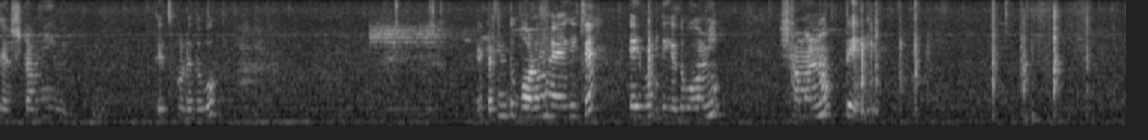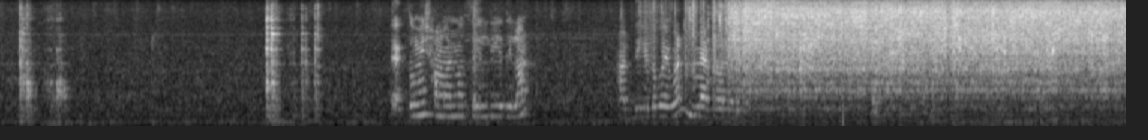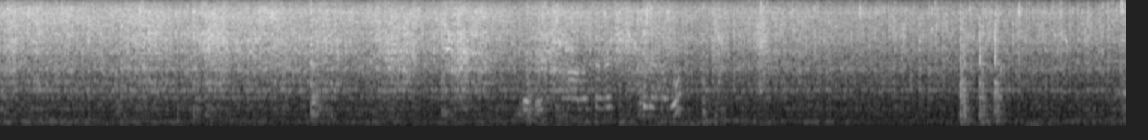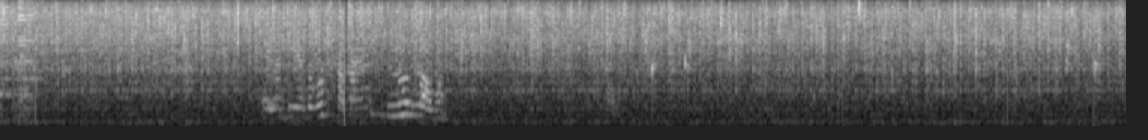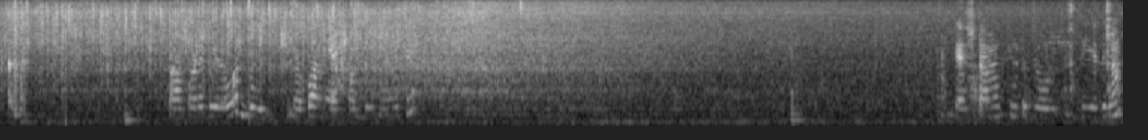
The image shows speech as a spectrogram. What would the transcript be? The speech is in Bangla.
গ্যাসটা আমি তেজ করে দেবো। এটা কিন্তু গরম হয়ে গেছে। এইবার দিয়ে দেবো আমি সামান্য তেল। একদমই সামান্য তেল দিয়ে দিলাম। আর দিয়ে দেবো এবার ম্যাকরনি করে নেব। এবার দিয়ে দেবো সামান্য লবণ। তারপরে দিয়ে দেবো দুধ। দেখো আমি এক কাপ দুধ নিয়েছি। গ্যাসটা আমি কিন্তু জোর দিয়ে দিলাম।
